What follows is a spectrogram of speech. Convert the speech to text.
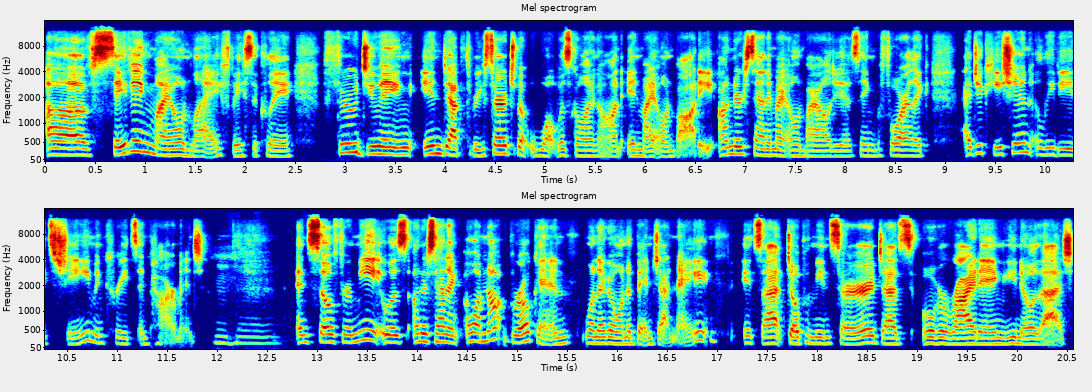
of saving my own life, basically, through doing in depth research about what was going on in my own body, understanding my own biology. I was saying before, like education alleviates shame and creates empowerment. Mm-hmm. And so for me, it was understanding, oh, I'm not broken when I go on a binge at night. It's that dopamine surge that's overriding, you know, that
